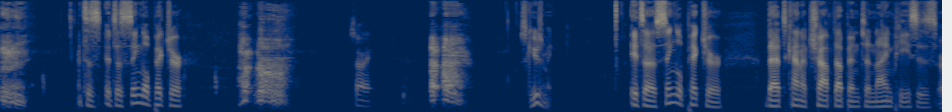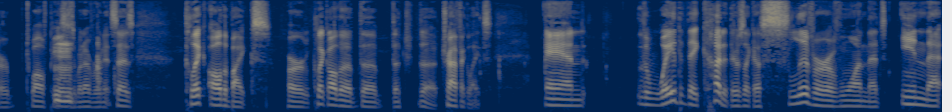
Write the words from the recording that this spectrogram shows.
it's a it's a single picture. Sorry. Excuse me. It's a single picture that's kind of chopped up into nine pieces or 12 pieces or whatever and it says click all the bikes or click all the, the the the traffic lights and the way that they cut it there's like a sliver of one that's in that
